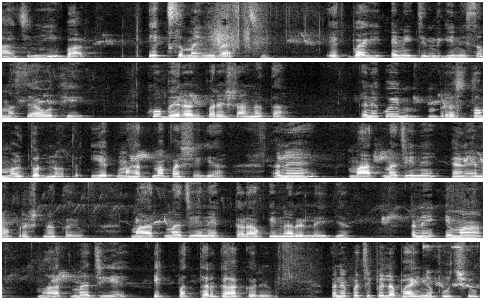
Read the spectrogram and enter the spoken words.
આજની વાત, એક સમયની વાત છે. એક ભાઈ એની જિંદગીની સમસ્યાઓથી ખૂબ હેરાન પરેશાન હતા. એને કોઈ રસ્તો મળતો જ નહોતો. એ એક મહાત્મા પાસે ગયા અને મહાત્માજીને એણે એનો પ્રશ્ન કહ્યો મહાત્માજી એને એક તળાવ કિનારે લઈ ગયા અને એમાં મહાત્માજીએ એક પથ્થર ઘા કર્યો અને પછી પેલા ભાઈને પૂછ્યું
